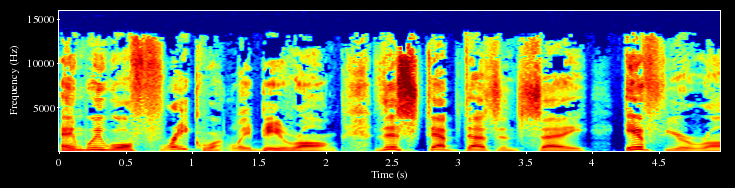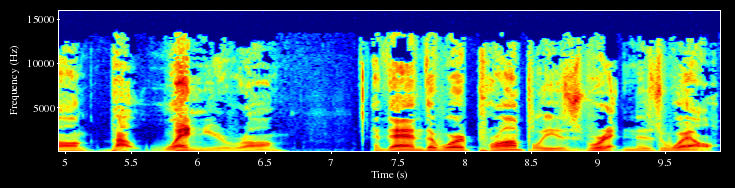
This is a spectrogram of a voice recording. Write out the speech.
and we will frequently be wrong. This step doesn't say if you're wrong, but when you're wrong. And then the word promptly is written as well.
